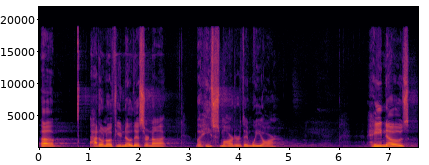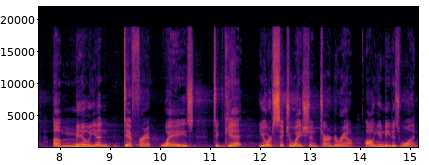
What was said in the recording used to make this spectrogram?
Uh, I don't know if you know this or not, but He's smarter than we are. He knows a million different ways to get your situation turned around. All you need is one.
